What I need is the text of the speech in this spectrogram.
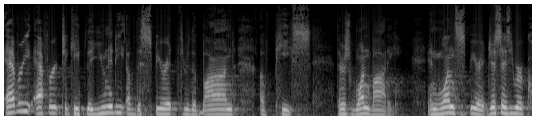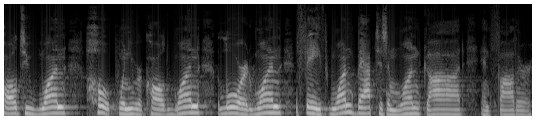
every effort to keep the unity of the Spirit through the bond of peace. There's one body and one Spirit, just as you were called to one hope when you were called, one Lord, one faith, one baptism, one God and Father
